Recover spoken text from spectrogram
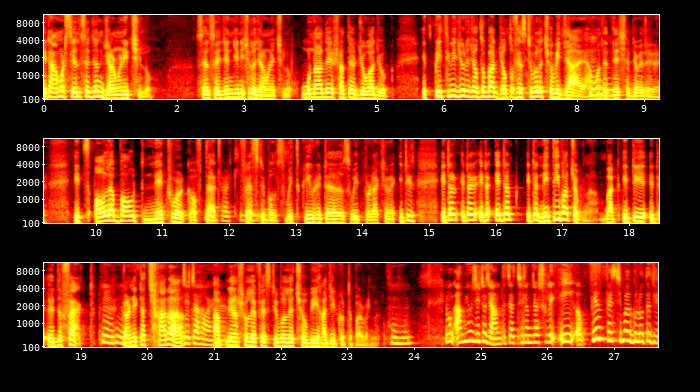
এটা আমার সেলস এজেন্ট জার্মানির ছিল। সেলস এজেন্ট যিনি ছিল জার্মানির ছিল। ওনাদের সাথে যোগাযোগ এই পৃথিবী জুড়ে যতবার যত ফেস্টিভ্যালে ছবি যায় আমাদের দেশের it's all about network of that festivals with curators with production it is এটা এটা এটা এটা এটা নেতিবাচক না but it it the fact কারণ এটা ছাড়া হ্যাঁ। আপনি আসলে ফেস্টিভ্যালে ছবি হাজির করতে পারবেন না। এবং আমিও যেটা জানতে চাচ্ছিলাম যে আসলে এই ফিল্ম ফেস্টিভ্যালগুলোতে যে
